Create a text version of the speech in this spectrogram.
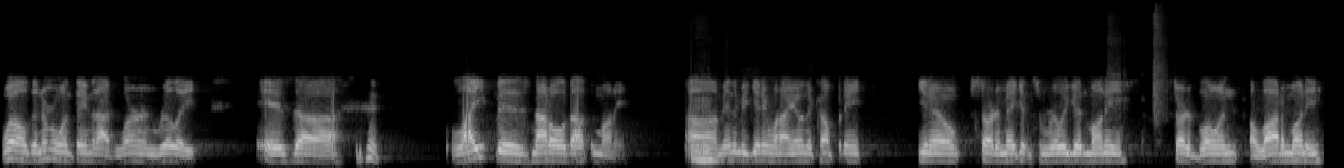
well, the number one thing that I've learned really is uh, life is not all about the money. Mm-hmm. Um, in the beginning, when I owned the company, you know, started making some really good money, started blowing a lot of money,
